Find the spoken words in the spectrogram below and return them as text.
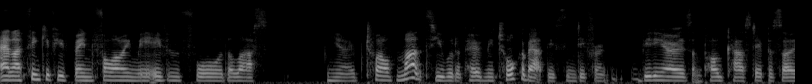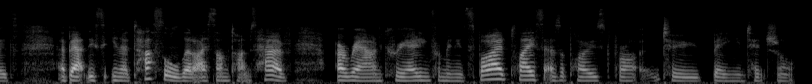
And I think if you've been following me even for the last you know 12 months you would have heard me talk about this in different videos and podcast episodes about this inner tussle that I sometimes have around creating from an inspired place as opposed from, to being intentional.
